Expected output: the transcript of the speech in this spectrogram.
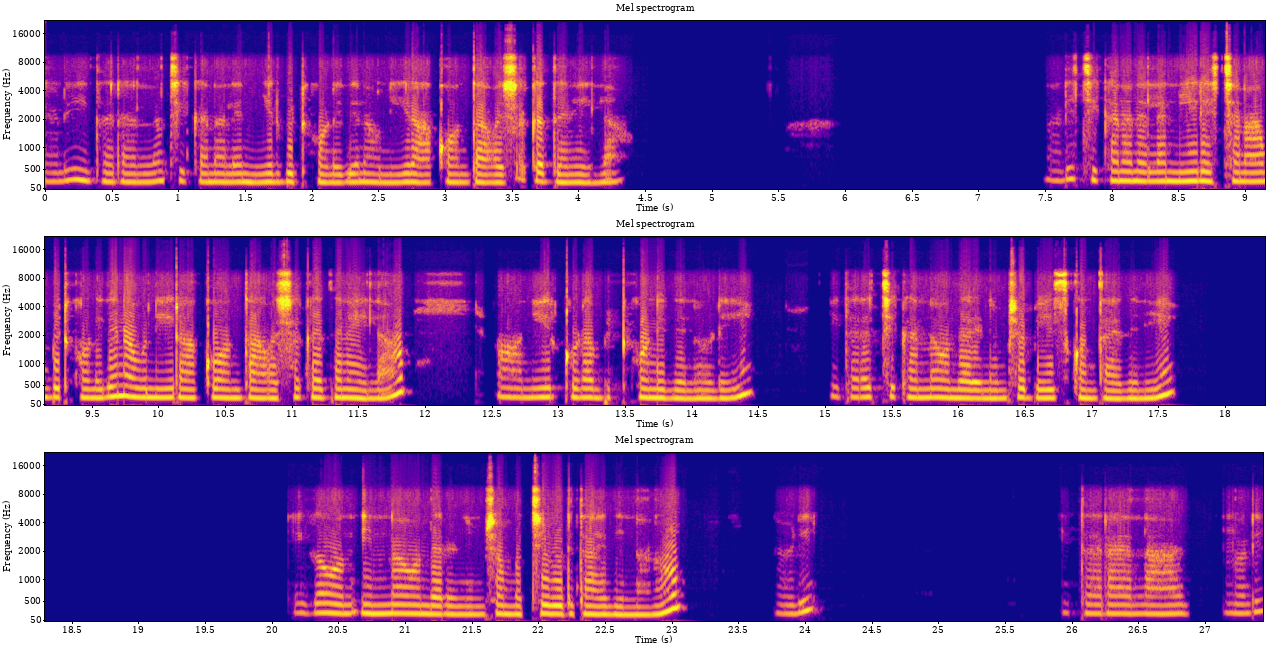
ನೋಡಿ, ಈ ತರ ಎಲ್ಲ ಚಿಕನ್ ಅಲ್ಲೇ ನೀರ್ ಬಿಟ್ಕೊಂಡಿದೆ ನಾವು ನೀರ್ ಹಾಕುವಂತ ಅವಶ್ಯಕತೆನೇ ಇಲ್ಲ. ನೋಡಿ ಚಿಕನ್ ಅಲ್ಲೆಲ್ಲ ನೀರ್ ಎಷ್ಟು ಚೆನ್ನಾಗಿ ಬಿಟ್ಕೊಂಡಿದೆ. ನಾವು ನೀರ್ ಹಾಕುವಂತ ಅವಶ್ಯಕತೆನೇ ಇಲ್ಲ. ನೀರ್ ಕೂಡ ಬಿಟ್ಕೊಂಡಿದೆ ನೋಡಿ. ಈ ತರ ಚಿಕನ್ ಒಂದೆರಡು ನಿಮಿಷ ಬೇಯಿಸ್ಕೊಂತಾ ಇದ್ದೀನಿ. ಈಗ ಒಂದ್, ಇನ್ನ ಒಂದೆರಡು ನಿಮಿಷ ಮುಚ್ಚಿ ಬಿಡ್ತಾ ಇದ್ದೀನಿ ನಾನು. ನೋಡಿ, ಈ ತರ ಎಲ್ಲ, ನೋಡಿ.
